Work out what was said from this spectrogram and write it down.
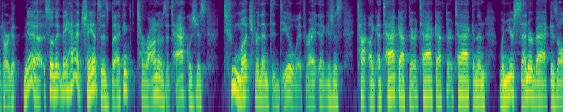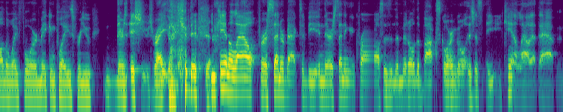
target. Yeah, so they, they had chances, but I think Toronto's attack was just too much for them to deal with, right? Like it's just t- like attack after attack after attack, and then when your center back is all the way forward making plays for you, there's issues, right? Like yeah. you can't allow for a center back to be in there sending in crosses in the middle of the box scoring goal. It's just you can't allow that to happen.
